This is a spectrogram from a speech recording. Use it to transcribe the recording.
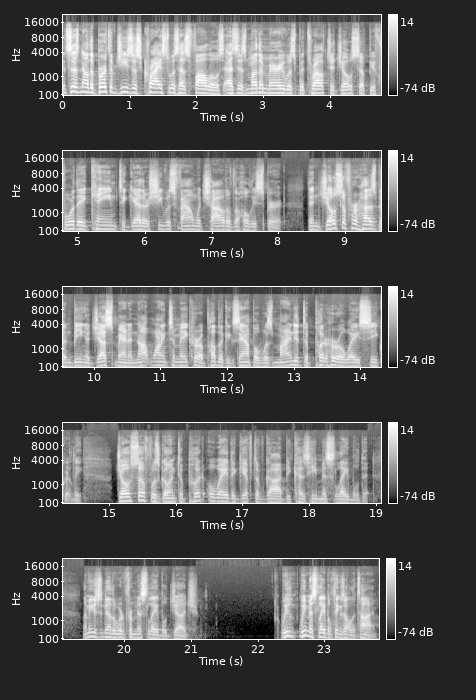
It says, Now the birth of Jesus Christ was as follows. As his mother Mary was betrothed to Joseph, before they came together, she was found with child of the Holy Spirit. Then Joseph, her husband, being a just man and not wanting to make her a public example, was minded to put her away secretly. Joseph was going to put away the gift of God because he mislabeled it. Let me use another word for mislabeled judge. We, we mislabel things all the time.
